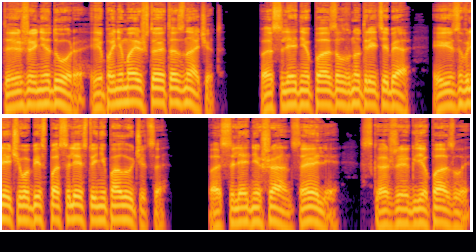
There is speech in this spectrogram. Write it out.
Ты же не дура и понимаешь, что это значит. Последний пазл внутри тебя, и извлечь его без последствий не получится. Последний шанс, Элли. Скажи, где пазлы,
